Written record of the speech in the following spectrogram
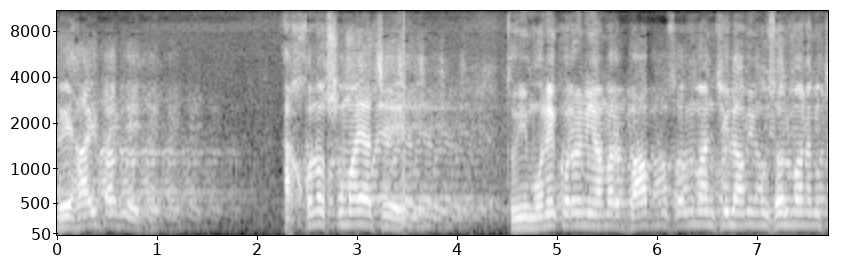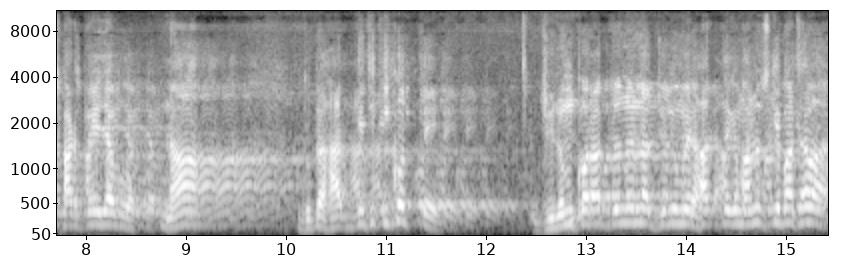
রেহাই পাবে। এখনও সময় আছে। তুমি মনে করনি আমার বাপ মুসলমান ছিল, আমি মুসলমান, আমি ছাড় পেয়ে যাব? না। দুটো হাত দিয়েছি কি করতে? জুলুম করার জন্য না জুলুমের হাত থেকে মানুষকে বাঁচাবার?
